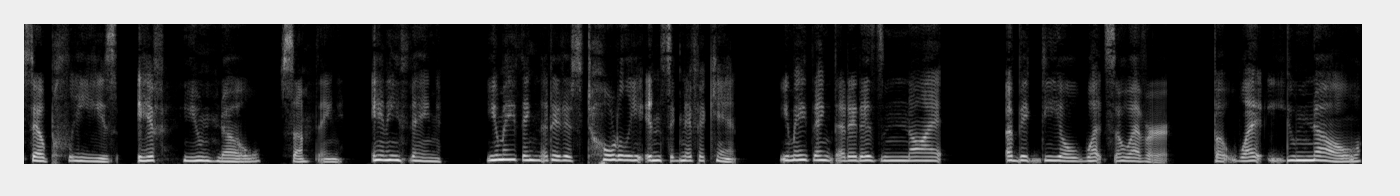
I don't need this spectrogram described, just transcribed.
So please, if you know something, anything, you may think that it is totally insignificant. You may think that it is not a big deal whatsoever. But what you know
